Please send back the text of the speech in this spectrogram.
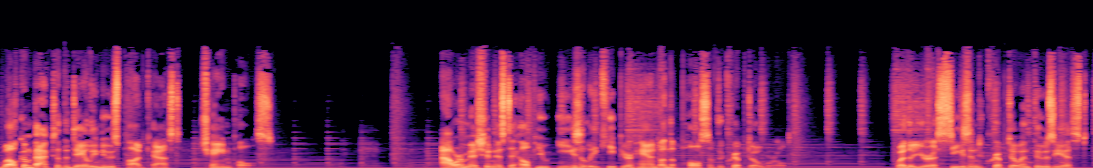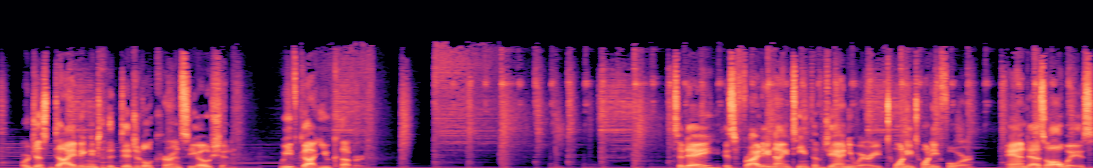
Welcome back to the daily news podcast, Chain Pulse. Our mission is to help you easily keep your hand on the pulse of the crypto world. Whether you're a seasoned crypto enthusiast or just diving into the digital currency ocean, we've got you covered. Today is Friday, 19th of January, 2024, and as always,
